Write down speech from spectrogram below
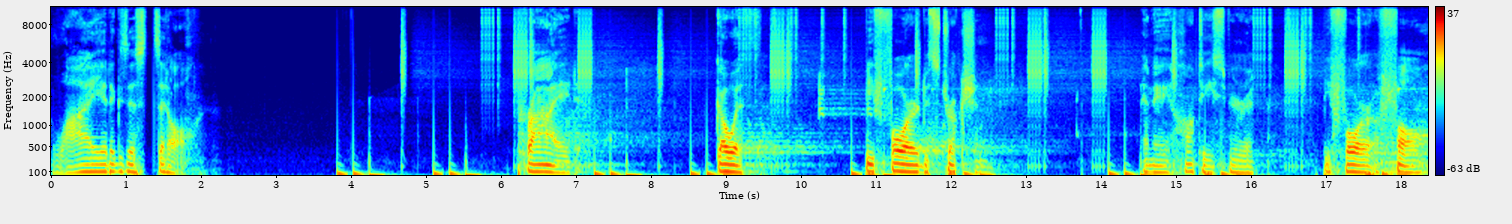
Why it exists at all. Pride goeth before destruction, and a haughty spirit before a fall.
